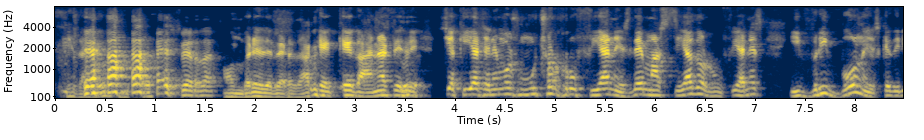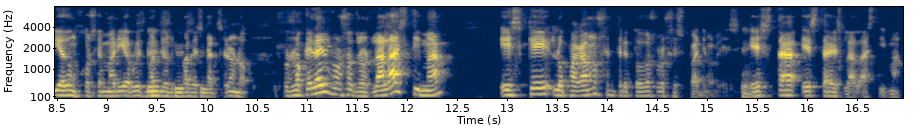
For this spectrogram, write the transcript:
es verdad. Hombre, de verdad, qué, ganas de, Si aquí ya tenemos muchos rufianes, demasiados rufianes y bribones, que diría don José María Ruiz Mateos No, no. Pues lo que dais vosotros. La lástima es que lo pagamos entre todos los españoles. Esta, esta es la lástima.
